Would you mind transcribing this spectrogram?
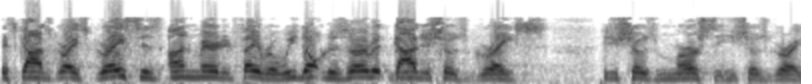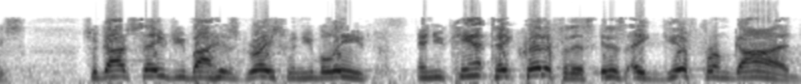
It's God's grace. Grace is unmerited favor. We don't deserve it. God just shows grace. He just shows mercy. He shows grace. So God saved you by His grace when you believed, and you can't take credit for this. It is a gift from God.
